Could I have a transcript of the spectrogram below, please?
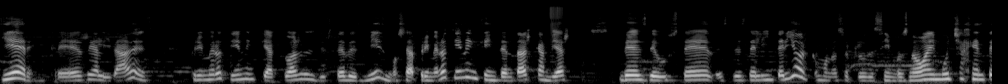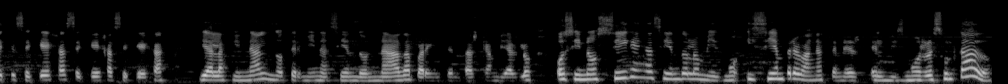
quieren creer realidades, primero tienen que actuar desde ustedes mismos, o sea, primero tienen que intentar cambiar desde ustedes, desde el interior, como nosotros decimos, ¿no? Hay mucha gente que se queja, se queja, se queja y a la final no termina haciendo nada para intentar cambiarlo, o si no, siguen haciendo lo mismo y siempre van a tener el mismo resultado.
